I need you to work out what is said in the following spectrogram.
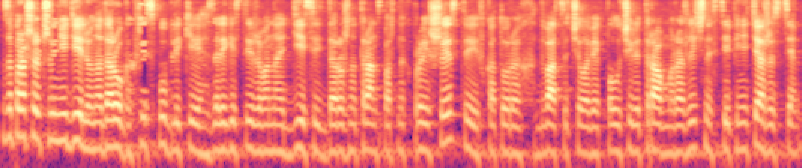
За прошедшую неделю на дорогах республики зарегистрировано 10 дорожно-транспортных происшествий, в которых 20 человек получили травмы различной степени тяжести.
